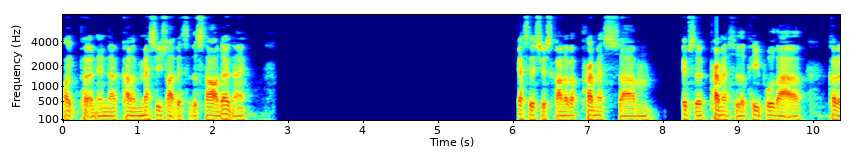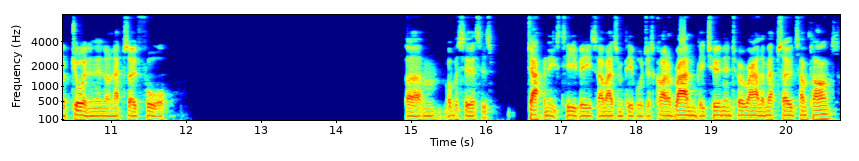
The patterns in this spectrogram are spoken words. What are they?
like putting in a kind of message like this at the start, don't they? I guess it's just kind of a premise, um, gives a premise to the people that are kind of joining in on episode four. Um, obviously, this is Japanese TV, so I imagine people just kind of randomly tune into a random episode sometimes.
